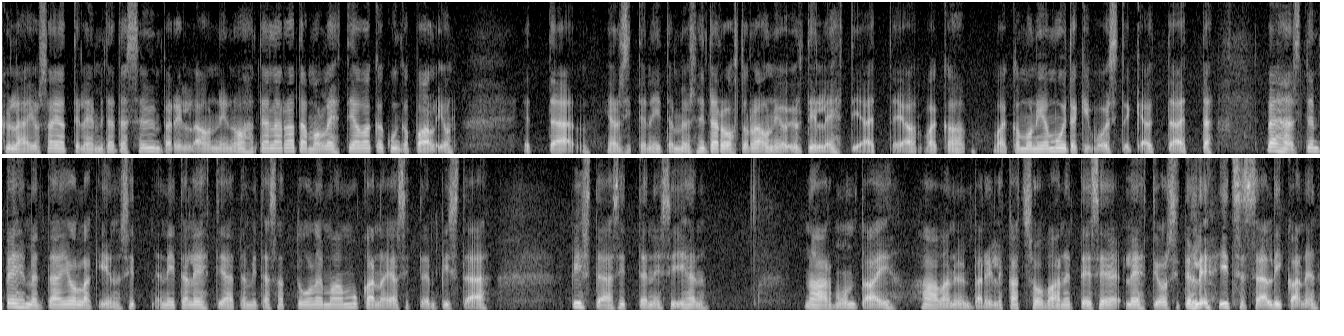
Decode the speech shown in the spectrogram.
Kyllä, jos ajattelee mitä tässä ympärillä on, niin onhan täällä Ratamon lehtiä vaikka kuinka paljon. Että, ja sitten niitä myös niitä rohtoraunioyrtinlehtiä, että, ja vaikka, vaikka monia muitakin voi sitten käyttää, että vähän sitten pehmentää jollakin sit niitä lehtiä, että mitä sattuu olemaan mukana ja sitten pistää, pistää sitten siihen naarmun tai haavan ympärille. Katsoo vaan, ettei se lehti ole sitten itsessään likainen.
